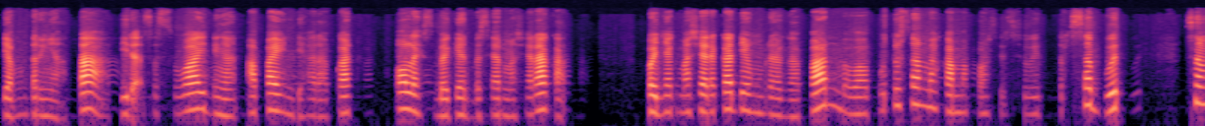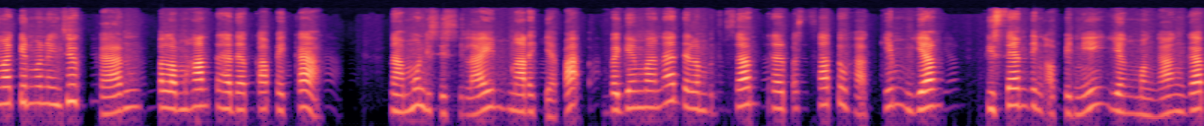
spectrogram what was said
yang ternyata tidak sesuai dengan apa yang diharapkan oleh sebagian besar masyarakat. Banyak masyarakat yang beranggapan bahwa putusan Mahkamah Konstitusi tersebut semakin menunjukkan pelemahan terhadap KPK. Namun di sisi lain menarik ya Pak, bagaimana dalam putusan terhadap satu hakim yang dissenting opini yang menganggap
